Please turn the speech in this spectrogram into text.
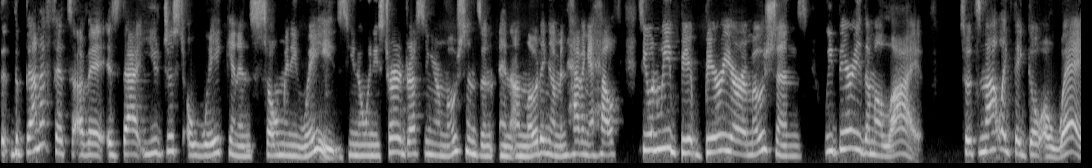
the, the benefits of it is that you just awaken in so many ways. You know when you start addressing your emotions and, and unloading them and having a health see when we bury our emotions we bury them alive so it's not like they go away.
